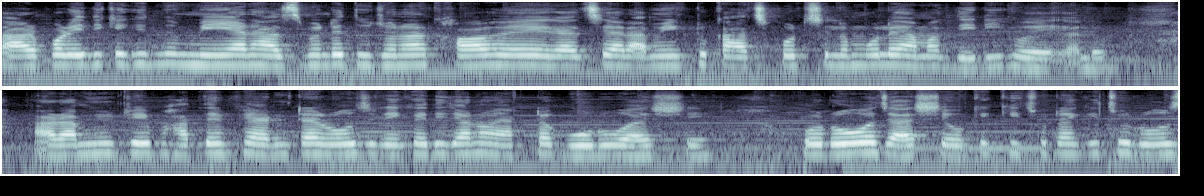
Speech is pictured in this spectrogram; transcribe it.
তারপর এদিকে কিন্তু মেয়ে আর হাজব্যান্ডের দুজনের খাওয়া হয়ে গেছে, আর আমি একটু কাজ করছিলাম বলে আমার দেরি হয়ে গেল। আর আমি যে ভাতের ফ্যানটা রোজ রেখে দিই জানো, একটা গরু আসে, ও রোজ আসে, ওকে কিছু না কিছু রোজ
